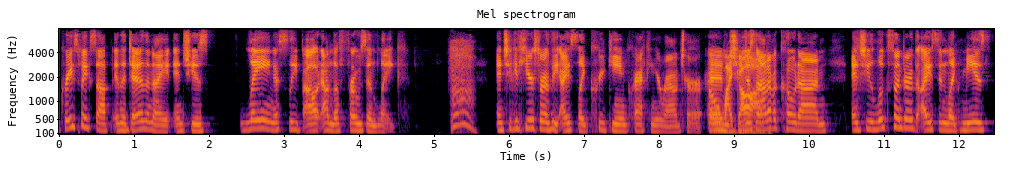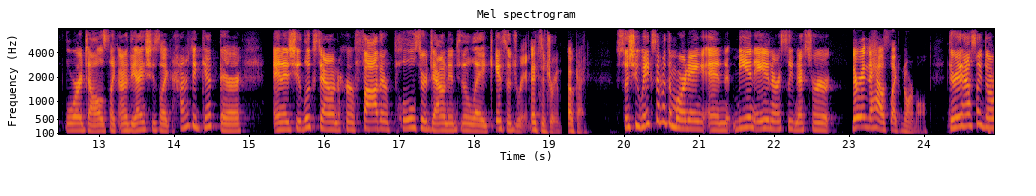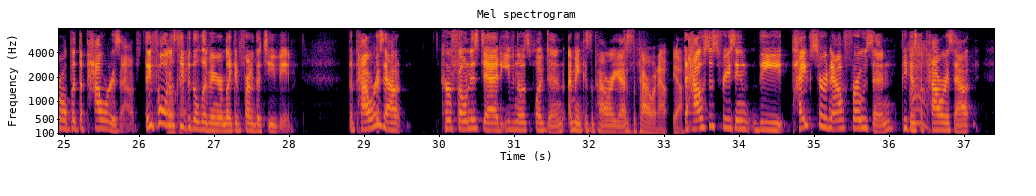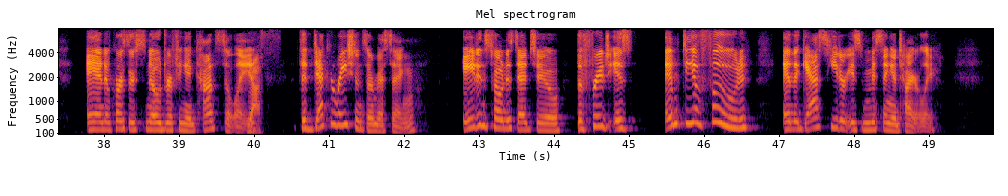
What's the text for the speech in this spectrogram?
Grace wakes up in the dead of the night, and she is laying asleep out on the frozen lake. and she could hear sort of the ice like creaking and cracking around her. Oh And my she does not have a coat on. And she looks under the ice and like me as Laura doll's like under the ice. She's like, How did it get there? And as she looks down, her father pulls her down into the lake. It's a dream. It's a dream. Okay. so she wakes up in the morning and Mia and Aiden are asleep next to her. They're in the house like normal. They're in the house like normal, but the power is out. They've fallen asleep in the living room, like in front of the TV. The power is out. Her phone is dead, even though it's plugged in. I mean, because the power, I guess. Because the power went out. Yeah. The house is freezing. The pipes are now frozen because the power is out. And of course, there's snow drifting in constantly. Yes. The decorations are missing. Aiden's phone is dead too. The fridge is empty of food, and the gas heater is missing entirely.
